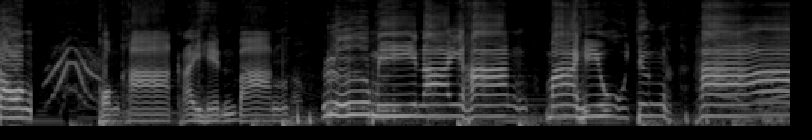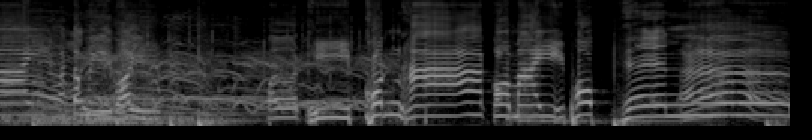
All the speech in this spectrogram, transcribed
น้องของข้าใครเห็นบาง หรือมีนายห่าง มาหิวจึงหาย มันต้องมีบ่อยเปิดหีบค้นหาก็ไม่พบเห็นเออ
